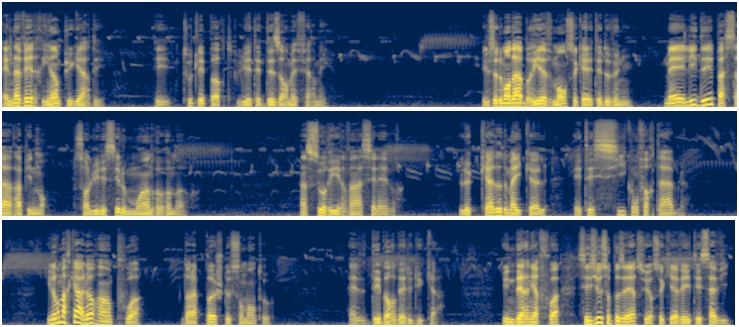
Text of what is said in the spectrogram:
elle n'avait rien pu garder, et toutes les portes lui étaient désormais fermées. Il se demanda brièvement ce qu'elle était devenue, mais l'idée passa rapidement, sans lui laisser le moindre remords. Un sourire vint à ses lèvres. Le cadeau de Michael était si confortable. Il remarqua alors un poids dans la poche de son manteau. Elle débordait de ducats. Une dernière fois, ses yeux se posèrent sur ce qui avait été sa vie.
